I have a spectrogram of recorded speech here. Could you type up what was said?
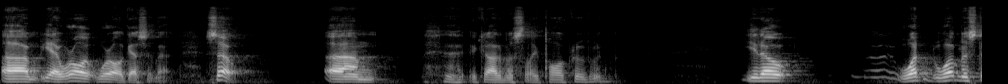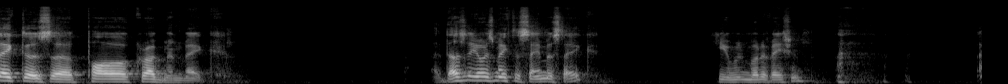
Um, yeah, we're all, we're all guessing that. So, um, economists like Paul Krugman, you know, what what mistake does uh, Paul Krugman make? Doesn't he always make the same mistake? Human motivation.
